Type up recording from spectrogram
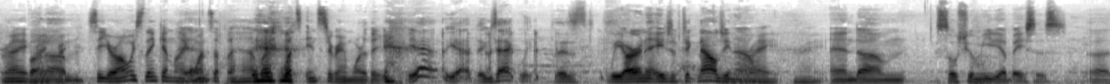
right, But, right, um, right. See, you're always thinking like yeah. one step ahead. Like, what's Instagram worthy? Yeah, yeah, exactly. Because we are in an age of technology now. Right, right. And um, social media bases. Uh,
